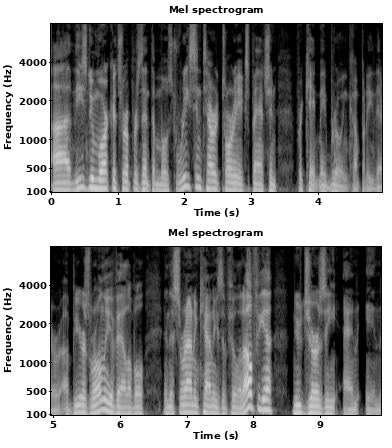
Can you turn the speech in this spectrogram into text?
Uh, these new markets represent the most recent territory expansion for Cape May Brewing Company. Their uh, beers were only available in the surrounding counties of Philadelphia, New Jersey, and in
